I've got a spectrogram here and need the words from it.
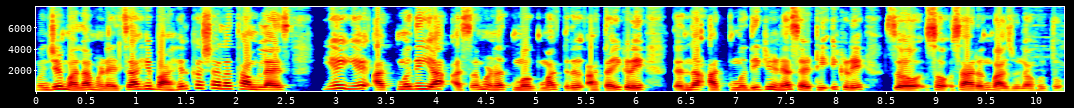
म्हणजे मला म्हणायचं आहे बाहेर कशाला थांबलायस? ये ये आतमध्ये या असं म्हणत मग मात्र आता इकडे त्यांना आतमध्ये घेण्यासाठी इकडे स स सारंग बाजूला होतो.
